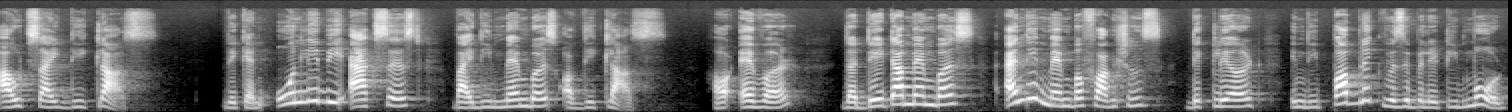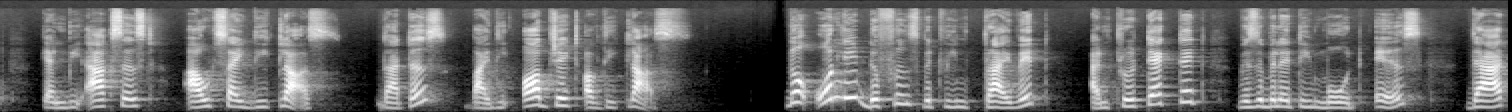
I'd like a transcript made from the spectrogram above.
outside the class. They can only be accessed by the members of the class. However, the data members and the member functions declared in the public visibility mode can be accessed outside the class that is by the object of the class. The only difference between private and protected visibility mode is that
